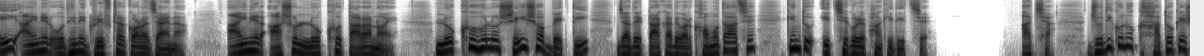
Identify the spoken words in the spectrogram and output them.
এই আইনের অধীনে গ্রেফতার করা যায় না। আইনের আসল লক্ষ্য তারা নয়। লক্ষ্য হল সেই সব ব্যক্তি যাদের টাকা দেওয়ার ক্ষমতা আছে, কিন্তু ইচ্ছে করে ফাঁকি দিচ্ছে। আচ্ছা যদি কোনো খাতকের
